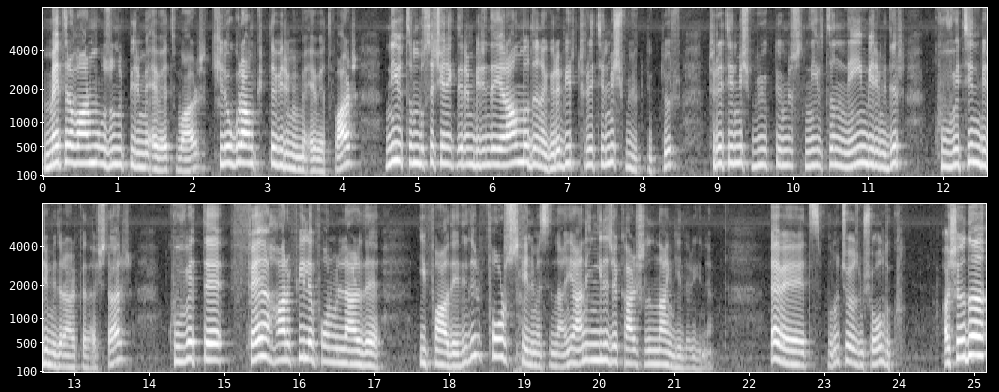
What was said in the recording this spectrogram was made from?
Metre var mı uzunluk birimi? Evet var. Kilogram kütle birimi mi? Evet var. Newton bu seçeneklerin birinde yer almadığına göre bir türetilmiş büyüklüktür. Türetilmiş büyüklüğümüz Newton neyin birimidir? Kuvvetin birimidir arkadaşlar. Kuvvette F harfiyle formüllerde ifade edilir. Force kelimesinden yani İngilizce karşılığından gelir yine. Evet bunu çözmüş olduk. Aşağıda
